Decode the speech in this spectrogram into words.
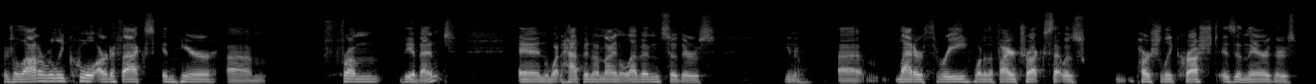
There's a lot of really cool artifacts in here um, from the event and what happened on 9-11 so there's you know uh, ladder three one of the fire trucks that was partially crushed is in there there's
